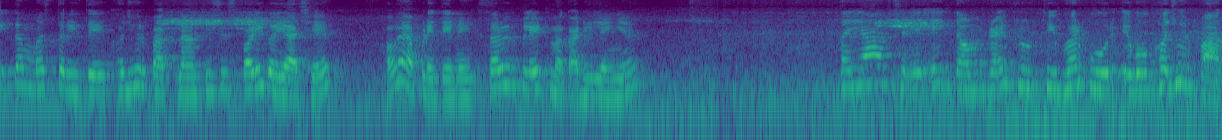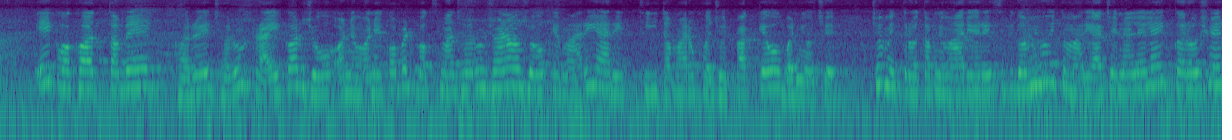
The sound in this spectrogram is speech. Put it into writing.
એકદમ મસ્ત રીતે ખજૂર પાકના પીસીસ પડી ગયા છે. હવે આપણે તેને સર્વિંગ પ્લેટમાં કાઢી લઈએ. તૈયાર છે એકદમ ડ્રાયફ્રૂટથી ભરપૂર એવો ખજૂર પાક. એક વખત તમે ઘરે જરૂર ટ્રાય કરજો અને મને કોમેન્ટ બોક્સમાં જરૂર જણાવજો કે મારી આ રીતથી તમારો ખજૂર પાક કેવો બન્યો છે. જો મિત્રો તમને મારી આ રેસીપી ગમી હોય તો મારી આ ચેનલને લાઇક કરો શેર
